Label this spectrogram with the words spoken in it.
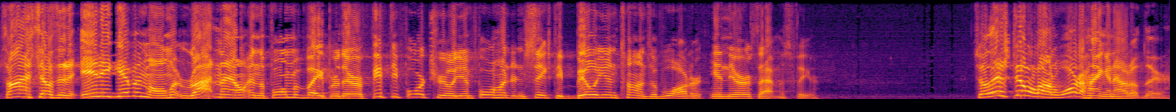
Science tells that at any given moment, right now, in the form of vapor, there are 54 trillion 460 billion tons of water in the Earth's atmosphere. So there's still a lot of water hanging out up there.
